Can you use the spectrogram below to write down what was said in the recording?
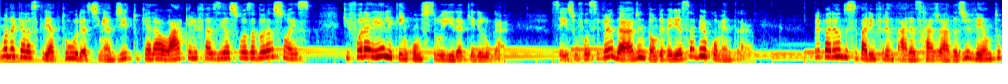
Uma daquelas criaturas tinha dito que era lá que ele fazia suas adorações, que fora ele quem construíra aquele lugar. Se isso fosse verdade, então deveria saber como entrar. Preparando-se para enfrentar as rajadas de vento,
